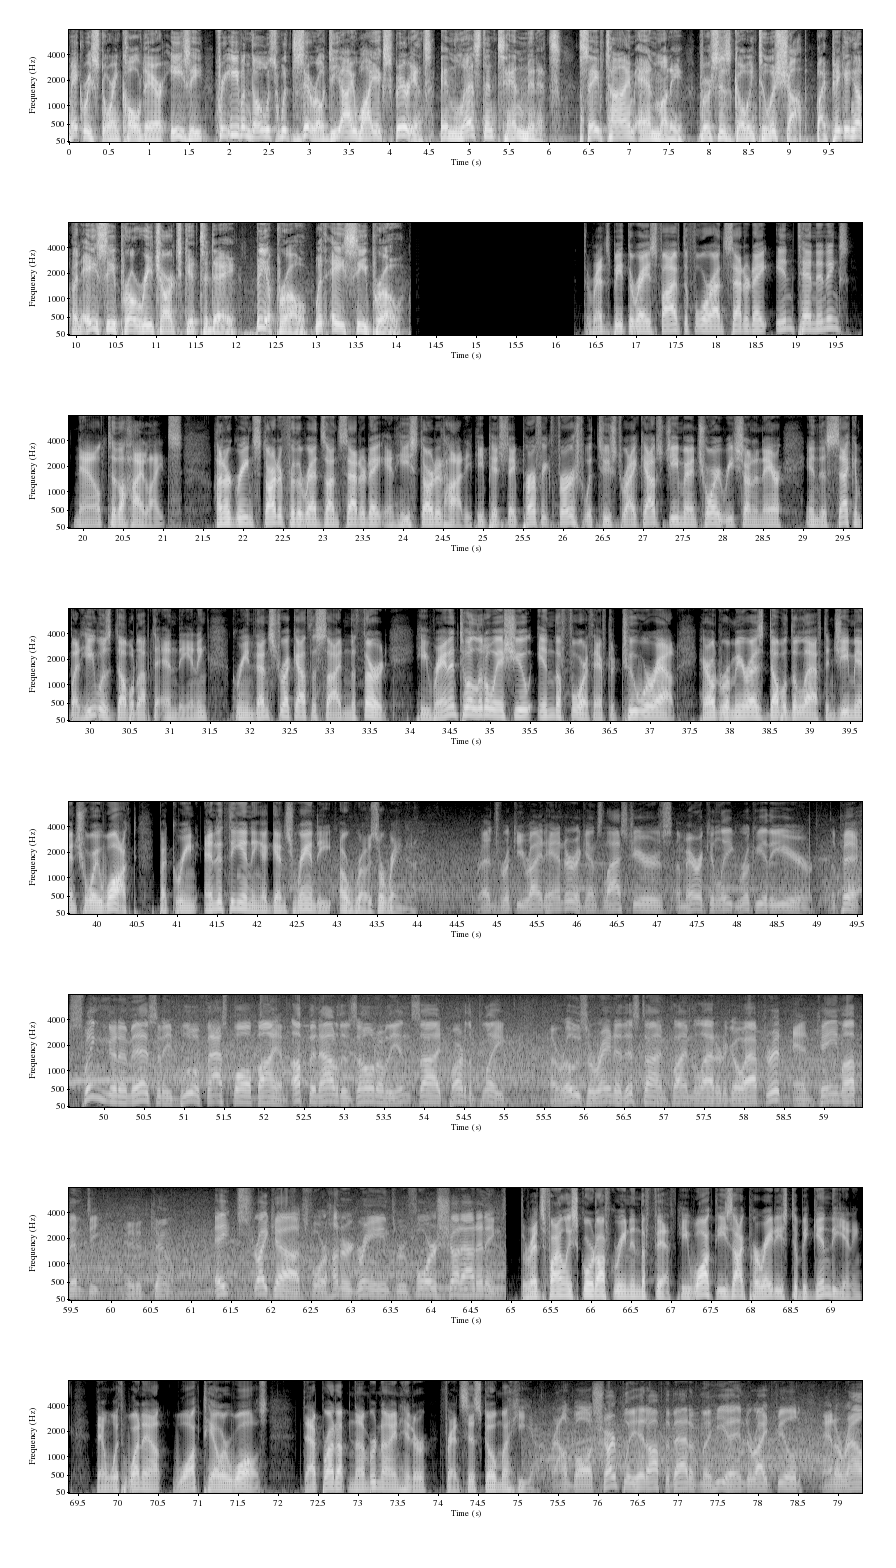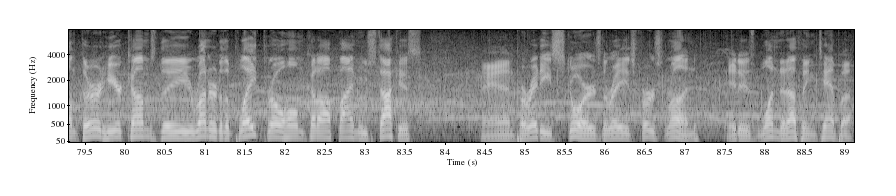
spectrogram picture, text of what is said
Make restoring cold air easy for even those with zero DIY experience in less than 10 minutes. Save time and money versus going to a shop by picking up an AC Pro Recharge Kit today. Be a pro with AC Pro. The Reds beat the Rays 5 to 4 on Saturday in 10 innings. Now to the highlights. Hunter Greene started for the Reds on Saturday, and he started hot. He- He pitched a perfect first with two strikeouts. Ji-Man Choi reached on an error in the second, but he was doubled up to end the inning. Greene then struck out the side in the third. He ran into a little issue in the fourth after two were out. Harold Ramirez doubled to left, and Ji-Man Choi walked, but Greene ended the inning against Randy Arozarena. Reds rookie right-hander against last year's American League Rookie of the Year. The pitch, swing and a miss, and he blew a fastball by him. Up and out of the zone over the inside part of the plate. Arozarena this time climbed the ladder to go after it and came up empty. Made it count. Eight strikeouts for Hunter Greene through four shutout innings. The Reds finally scored off Greene in the fifth. He walked Isaac Paredes to begin the inning, then with one out, walked Taylor Walls. That brought up number nine hitter Francisco Mejia. Ground ball sharply hit off the bat of Mejia into right field and around third. Here comes the runner to the plate. Throw home cut off by Moustakas. And Paredes scores the Rays' first run. It is 1 to nothing Tampa.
